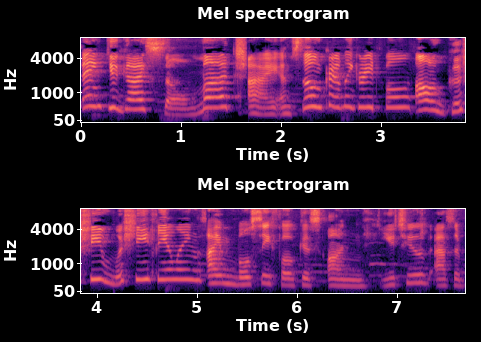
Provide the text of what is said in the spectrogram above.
thank you guys so much. I am so incredibly grateful. All gushy mushy feelings. I'm mostly focused on YouTube as a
